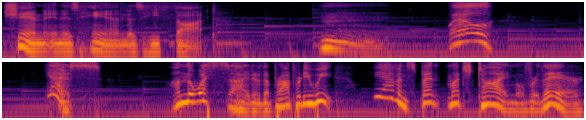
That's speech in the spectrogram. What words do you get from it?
chin in his hand as he thought. Hmm. Well, yes. On the west side of the property, we we haven't spent much time over there.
